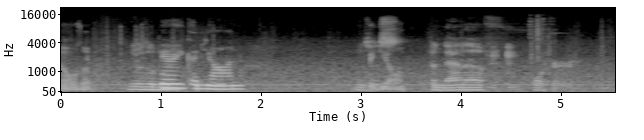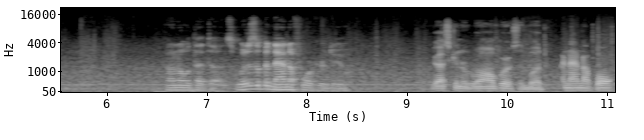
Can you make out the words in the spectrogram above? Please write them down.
Yawn. No, what's up? You was a Very good yawn. what was Big this? yawn. Banana forker. I don't know what that does. What does a banana forker do? You're asking the wrong person, bud. Banana walk.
